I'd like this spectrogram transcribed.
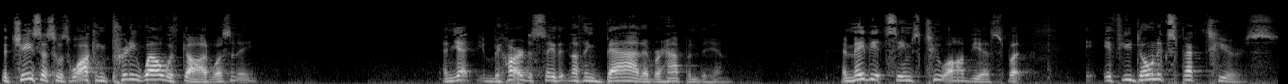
that Jesus was walking pretty well with God, wasn't he? And yet, it'd be hard to say that nothing bad ever happened to him. And maybe it seems too obvious, but if you don't expect tears,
